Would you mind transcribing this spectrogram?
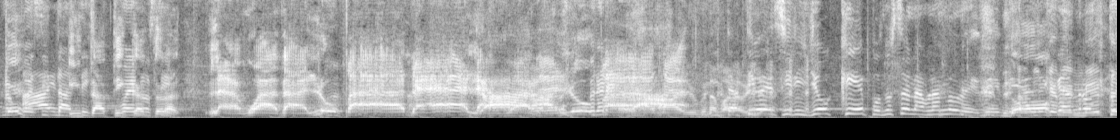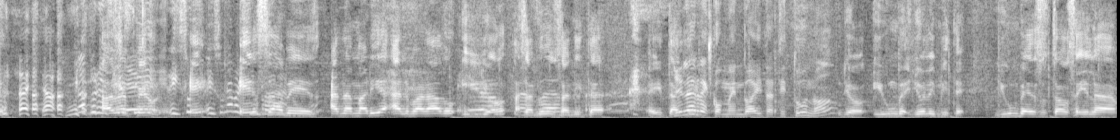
Bueno, pues, y Tati. y Tati Bueno, Cantoral. La Guadalupana, decir, ¿y yo qué? Pues no están hablando de, de, de No, que me meten. No, pero A es ver, hizo- eh, es una versión esa rara, ¿no? vez Ana María Alvarado y yo, saludos Anita y Tati. ¿Quién le recomendó ahí, Tati? Tú, ¿no? yo, y un yo le invité. Y un beso, estábamos ahí en, la-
